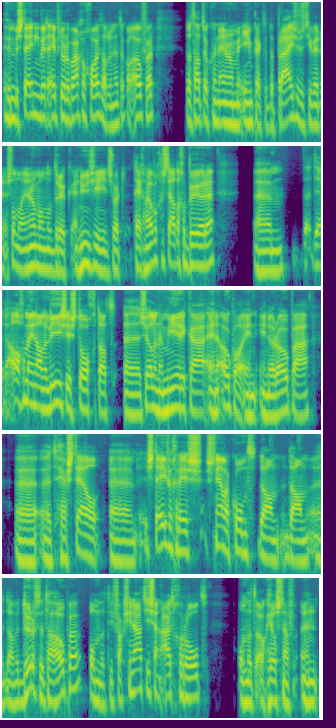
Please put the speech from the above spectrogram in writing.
hun besteding werd even door de war gegooid, hadden we net ook al over. Dat had ook een enorme impact op de prijzen. Dus die werden, stonden enorm onder druk. En nu zie je een soort tegenovergestelde gebeuren. Um, de, de, algemene analyse is toch dat uh, zowel in Amerika en ook wel in, in Europa uh, het herstel uh, steviger is, sneller komt dan, dan, dan we durfden te hopen. Omdat die vaccinaties zijn uitgerold. Omdat we ook heel snel een,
